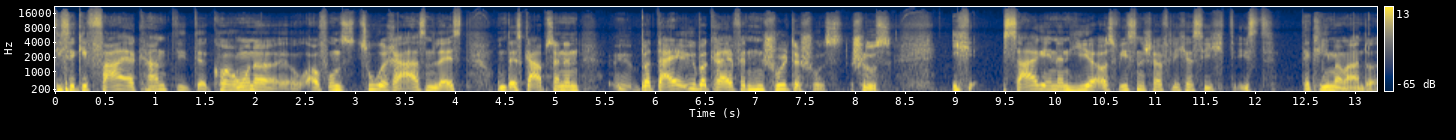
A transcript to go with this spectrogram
diese Gefahr erkannt, die der Corona auf uns zurasen lässt. Und es gab so einen parteiübergreifenden Schulterschluss. Ich sage Ihnen hier aus wissenschaftlicher Sicht ist der Klimawandel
